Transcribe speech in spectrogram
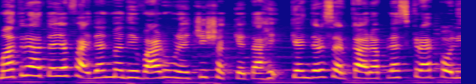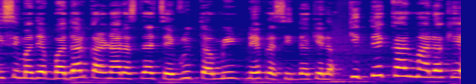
मात्र आता या फायद्यांमध्ये वाढ होण्याची शक्यता आहे. केंद्र सरकार आपल्या स्क्रॅप पॉलिसीमध्ये बदल करणार असल्याचे वृत्त मिंटने प्रसिद्ध केलं. कित्येक कार मालक हे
